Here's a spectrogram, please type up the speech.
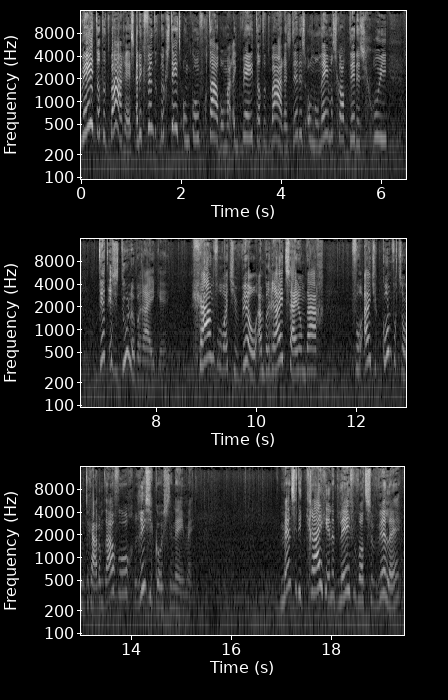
weet dat het waar is. En ik vind het nog steeds oncomfortabel. Maar ik weet dat het waar is. Dit is ondernemerschap. Dit is groei. Dit is doelen bereiken. Gaan voor wat je wil. En bereid zijn om daar vooruit je comfortzone te gaan. Om daarvoor risico's te nemen. Mensen die krijgen in het leven wat ze willen,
